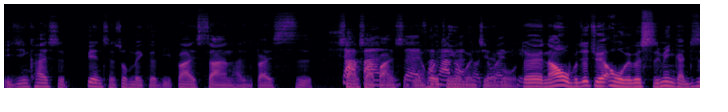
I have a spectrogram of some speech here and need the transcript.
已经开始变成说每个礼拜三还是礼拜四下上下班班时间会听我们节目，对，然后我们就觉得哦，我有个使命感，就是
